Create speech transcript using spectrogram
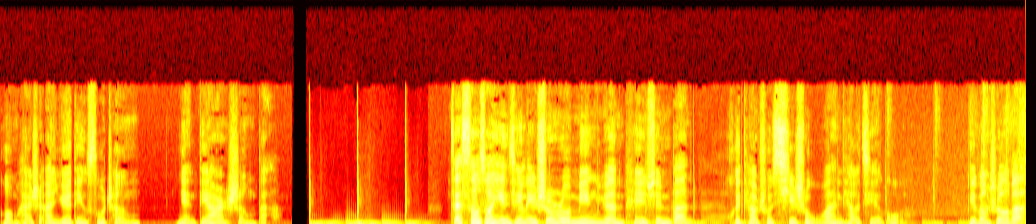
我们还是按约定俗成念第二声吧。在搜索引擎里输入“名媛培训班”，会跳出七十五万条结果。比方说吧，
